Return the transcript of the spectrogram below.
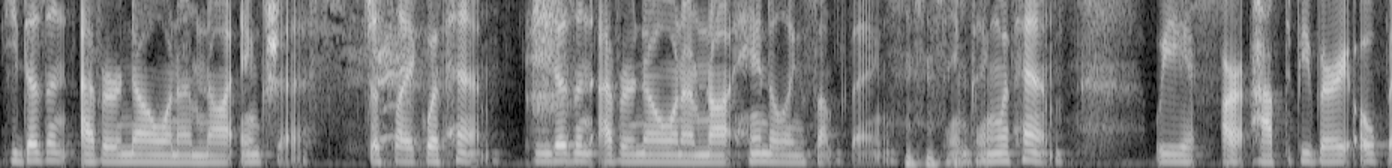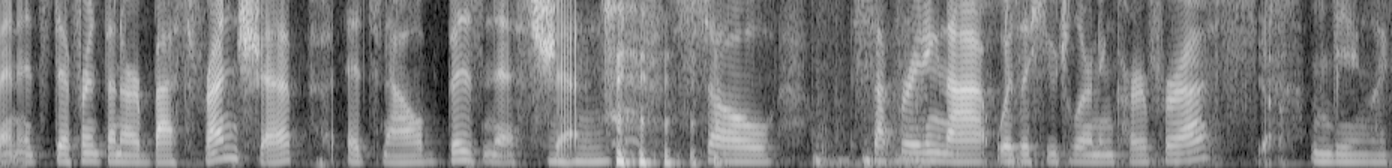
He doesn't ever know when I'm not anxious, just like with him. He doesn't ever know when I'm not handling something. Same thing with him. We are, have to be very open. It's different than our best friendship. It's now business ship. so separating that was a huge learning curve for us. Yeah. And being like,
